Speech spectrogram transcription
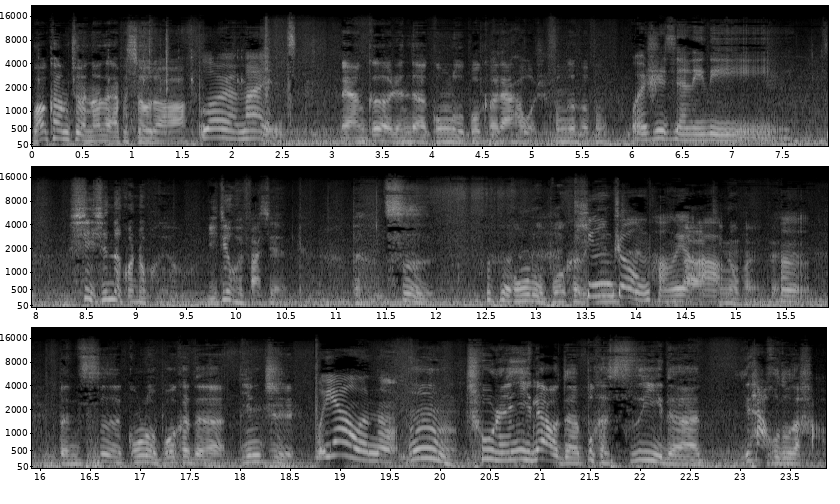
Welcome to another episode of Blow Your Mind，两个人的公路博客。大家好，我是峰哥何峰。我是简丽丽。细心的观众朋友一定会发现，本次公路播客的 听众朋友啊，听众朋友，对，嗯，本次公路播客的音质，不一样了呢。嗯，出人意料的、不可思议的、一塌糊涂的好。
